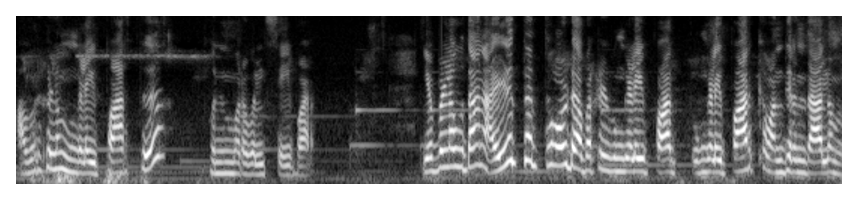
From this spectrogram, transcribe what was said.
அவர்களும் உங்களை பார்த்து புன்முறுவல் செய்வார். எவ்வளவுதான் அழுத்தத்தோடு அவர்கள் உங்களை பார்த்து உங்களை பார்க்க வந்திருந்தாலும்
